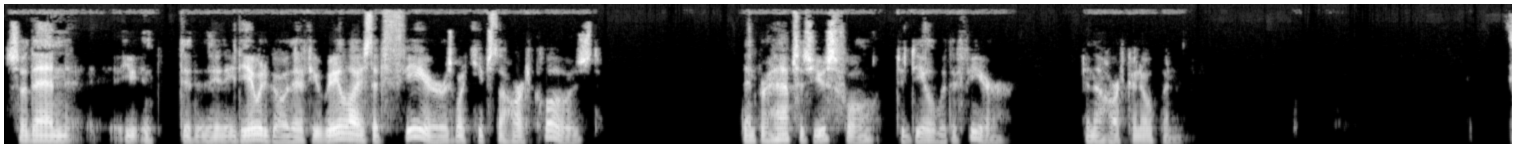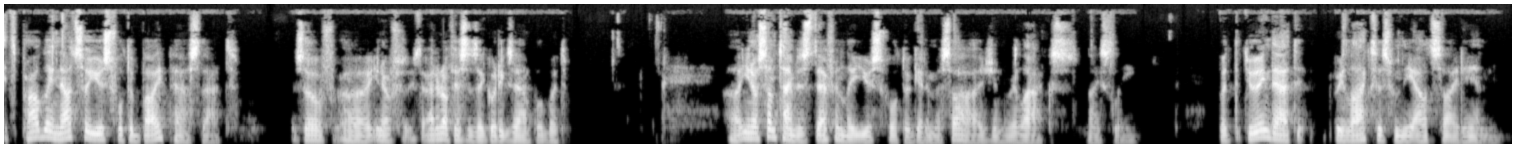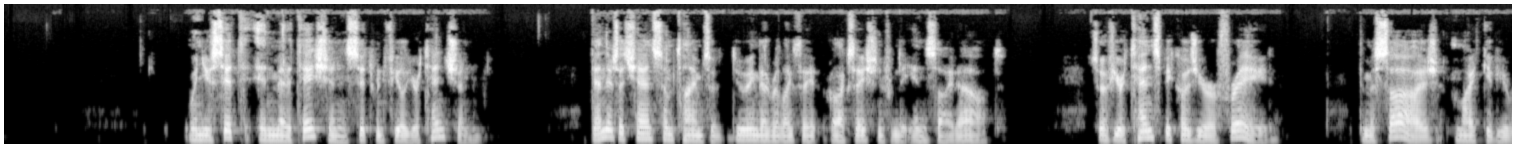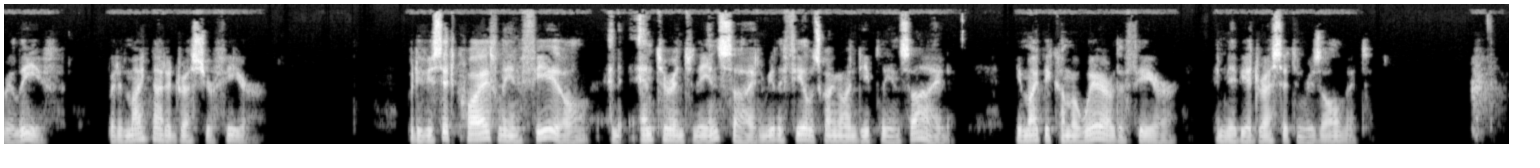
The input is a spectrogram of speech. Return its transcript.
So then you, the, the idea would go that if you realize that fear is what keeps the heart closed, then perhaps it's useful to deal with the fear and the heart can open. It's probably not so useful to bypass that. So, if, uh, you know, if, I don't know if this is a good example, but uh, you know, sometimes it's definitely useful to get a massage and relax nicely. But doing that relaxes from the outside in. When you sit in meditation and sit and feel your tension, then there's a chance sometimes of doing that relaxa- relaxation from the inside out. So if you're tense because you're afraid, the massage might give you relief, but it might not address your fear. But if you sit quietly and feel and enter into the inside and really feel what's going on deeply inside, you might become aware of the fear and maybe address it and resolve it.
